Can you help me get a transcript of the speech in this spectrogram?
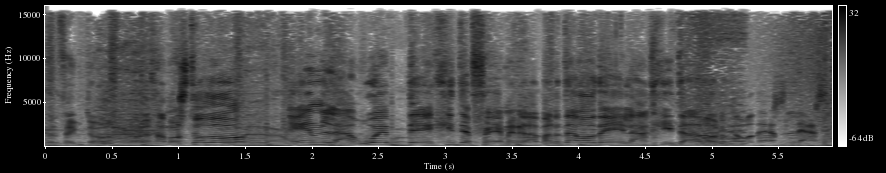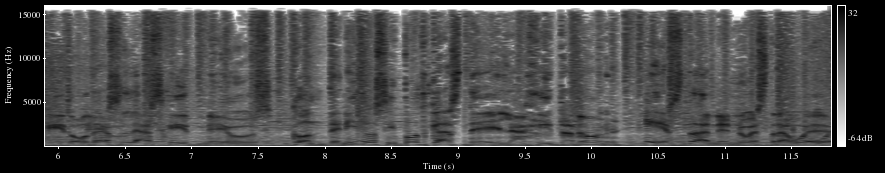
perfecto. Lo dejamos todo en la web de Hit FM, en el apartado del agitador. Todas las hit, todas las hit news, contenidos y podcast del agitador están en nuestra web.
